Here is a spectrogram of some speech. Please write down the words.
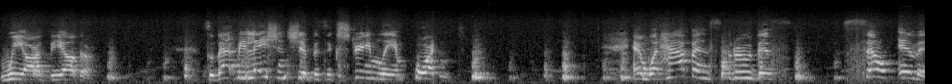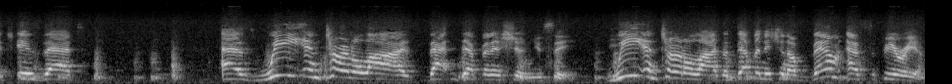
We are the other. So that relationship is extremely important. And what happens through this self-image is that as we internalize that definition, you see, we internalize a definition of them as superior,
